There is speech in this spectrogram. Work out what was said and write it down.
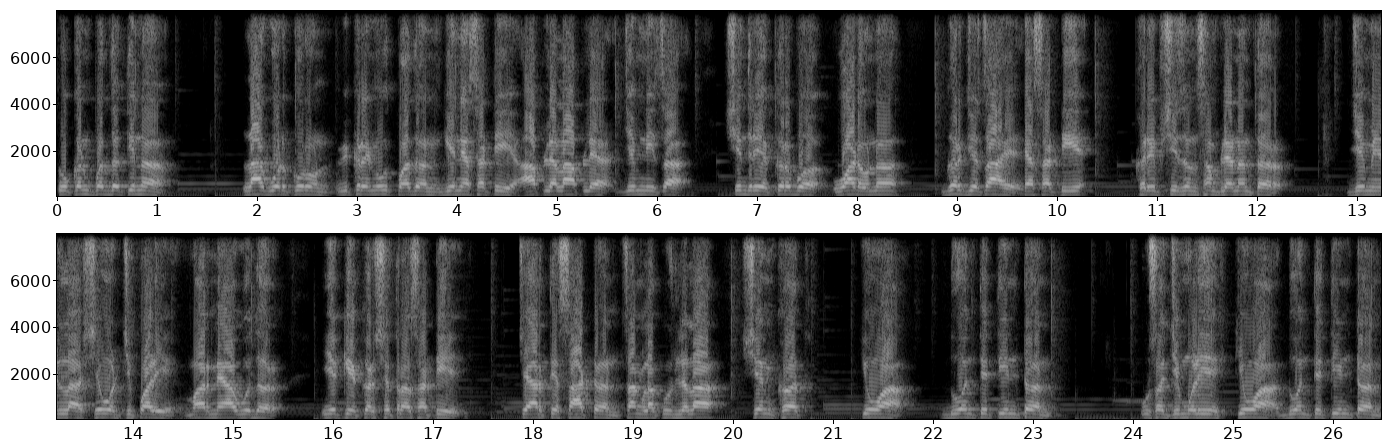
टोकन पद्धतीनं लागवड करून विक्रमी उत्पादन घेण्यासाठी आपल्याला आपल्या जमिनीचा सेंद्रिय कर्ब वाढवणं गरजेचं आहे. त्यासाठी खरीप सीझन संपल्यानंतर जमिनीला शेवटची पाळी मारण्या अगोदर एक एकर क्षेत्रासाठी चार ते सहा टन चांगला कुजलेला शेणखत किंवा दोन ते तीन टन ऊसाची मळी किंवा दोन ते तीन टन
